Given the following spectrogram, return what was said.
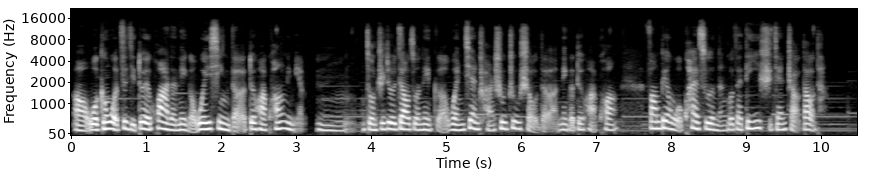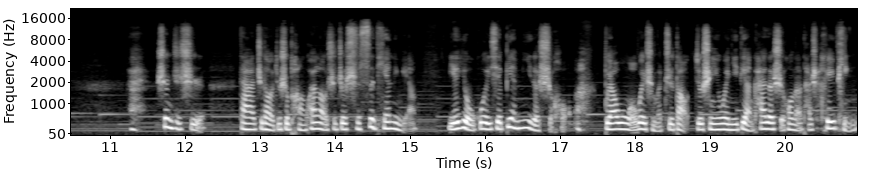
呃我跟我自己对话的那个微信的对话框里面，嗯，总之就叫做那个文件传输助手的那个对话框，方便我快速的能够在第一时间找到它。哎，甚至是。大家知道，就是庞宽老师这十四天里面啊，也有过一些便秘的时候啊。不要问我为什么知道，就是因为你点开的时候呢，它是黑屏，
